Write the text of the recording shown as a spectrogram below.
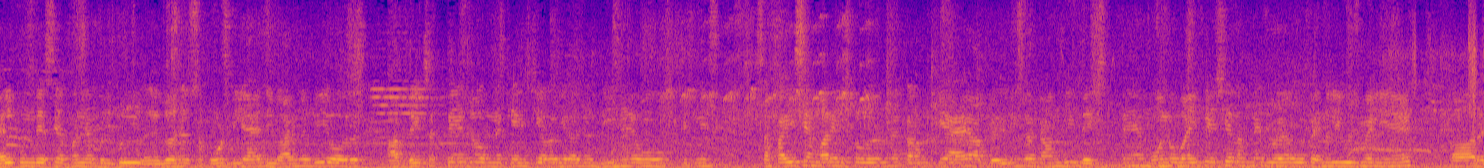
एल कुंदे से अपन ने बिल्कुल जो है सपोर्ट दिया है दीवार में भी और आप देख सकते हैं जो हमने कैंचिया वगैरह जो दी है, वो कितनी सफ़ाई से हमारे इंस्टॉलर ने काम किया है, आप बिल्डिंग का काम भी देख सकते हैं। मोनो बाई फेशियल हमने जो है वो पैनल यूज़ में लिए हैं। और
